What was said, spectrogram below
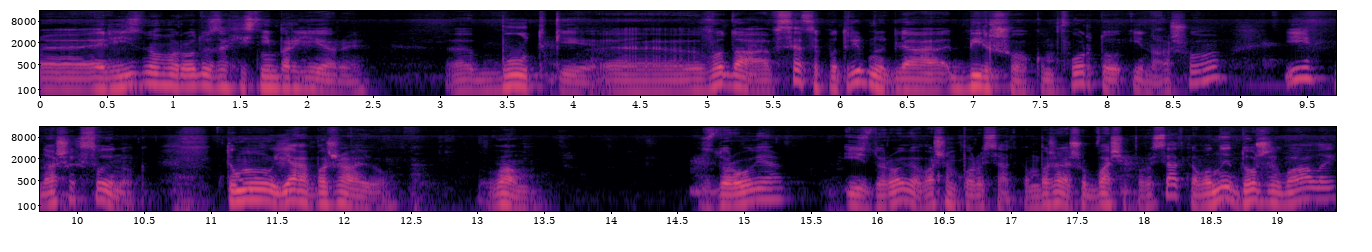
е, різного роду захисні бар'єри, будки, е, вода все це потрібно для більшого комфорту і нашого, і наших свинок. Тому я бажаю вам здоров'я і здоров'я вашим поросяткам. Бажаю, щоб ваші поросятка вони доживали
